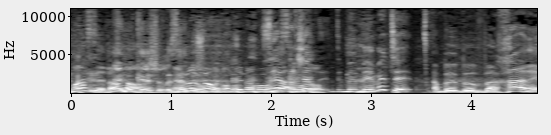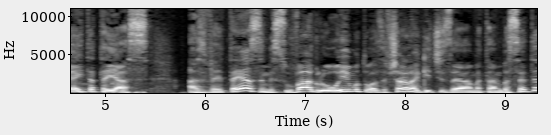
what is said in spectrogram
מה זה, למה? אין לו קשר לזה, אין לו שום. לא מבין למה זהו, מכניסים אותו. באמת ש... ב- ב- בעברך הרי היית טייס. אז וטייס זה מסווג, לא רואים אותו, אז אפשר להגיד שזה היה מתן בסתר?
